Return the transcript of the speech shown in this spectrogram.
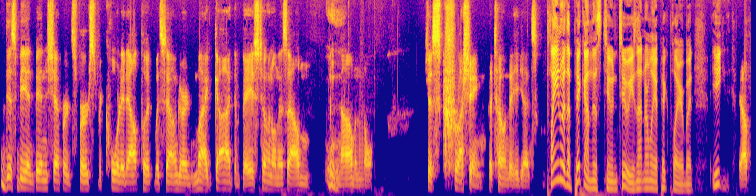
this being Ben Shepherd's first recorded output with Soundgarden, my God, the bass tone on this album, phenomenal. Just crushing the tone that he gets. playing with a pick on this tune too. He's not normally a pick player, but you Yep.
